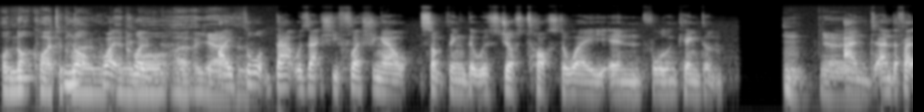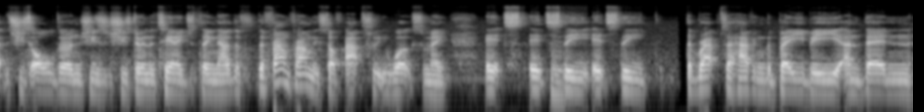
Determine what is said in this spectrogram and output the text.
or not quite a clone, Not quite a clone. Uh, yeah, I thought that was actually fleshing out something that was just tossed away in Fallen Kingdom. Mm, yeah, yeah. and and the fact that she's older and she's she's doing the teenager thing now the the found family stuff absolutely works for me. It's it's the it's the the raptor having the baby and then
